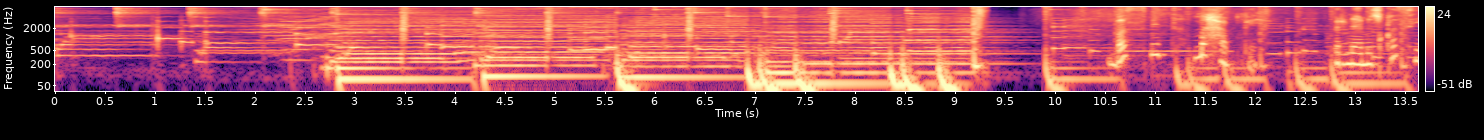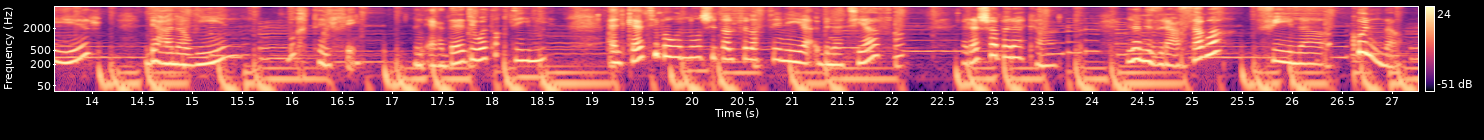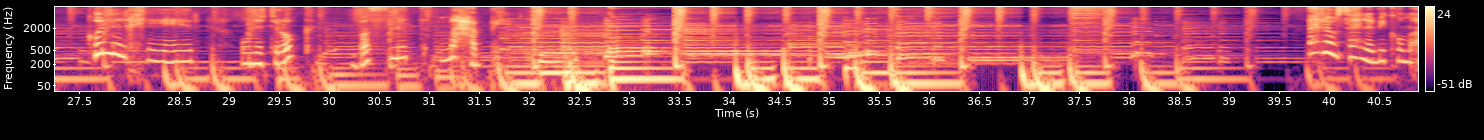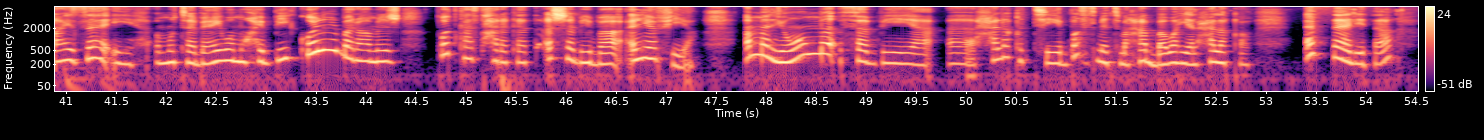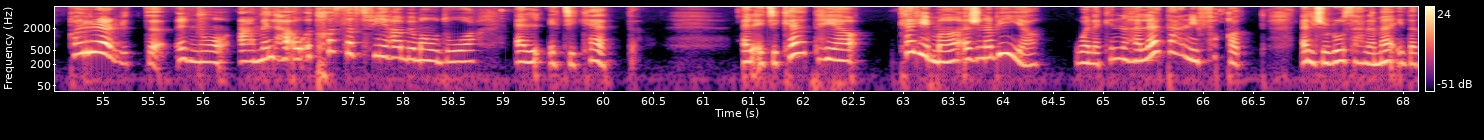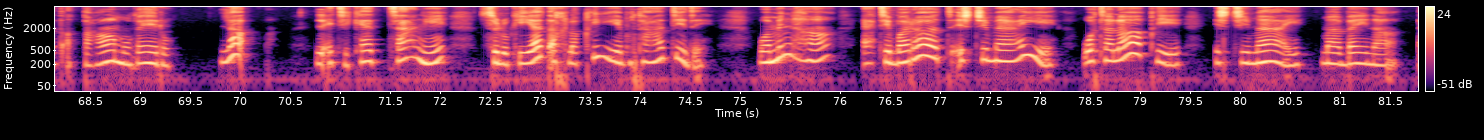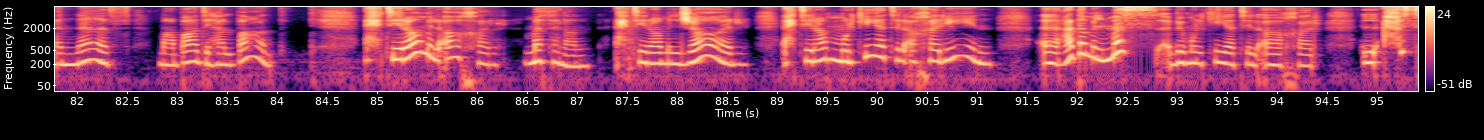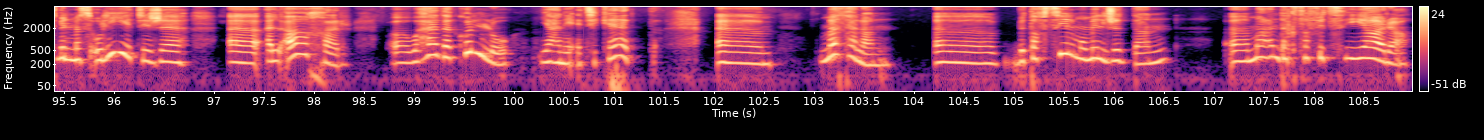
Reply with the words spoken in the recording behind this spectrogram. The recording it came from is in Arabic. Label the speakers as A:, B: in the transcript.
A: بصمة محبة برنامج قصير بعناوين مختلفة من إعدادي وتقديمي الكاتبة والناشطة الفلسطينية ابنة يافا رشا بركات. لنزرع سوا فينا كلنا كل الخير. ونترك بصمة محبة. أهلا وسهلا بكم أعزائي متابعي ومحبي كل برامج بودكاست حركة الشبيبة اليافية. أما اليوم فبحلقة بصمة محبة وهي الحلقة الثالثة قررت أنه أعملها أو أتخصص فيها بموضوع الاتيكات الاتيكات هي كلمة أجنبية ولكنها لا تعني فقط الجلوس على مائدة الطعام وغيره. لا الاتيكات تعني سلوكيات أخلاقية متعددة ومنها اعتبارات اجتماعية وتلاقي اجتماعي ما بين الناس مع بعضها البعض. احترام الآخر مثلا احترام الجار احترام ملكية الآخرين آه، عدم المس بملكية الآخر الحس بالمسؤولية تجاه آه، الآخر آه، وهذا كله يعني اتيكيت مثلا بتفصيل ممل جدا ما عندك صفة سيارة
